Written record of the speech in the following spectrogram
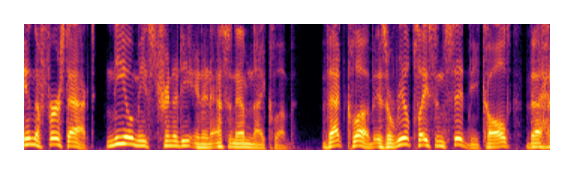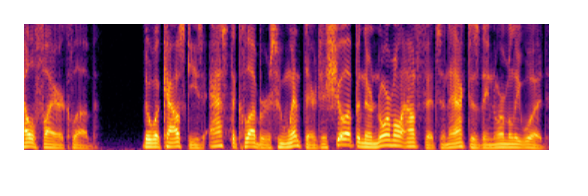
In the first act, Neo meets Trinity in an S&M nightclub. That club is a real place in Sydney called the Hellfire Club. The Wachowskis asked the clubbers who went there to show up in their normal outfits and act as they normally would.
